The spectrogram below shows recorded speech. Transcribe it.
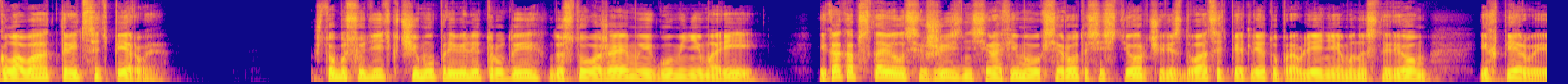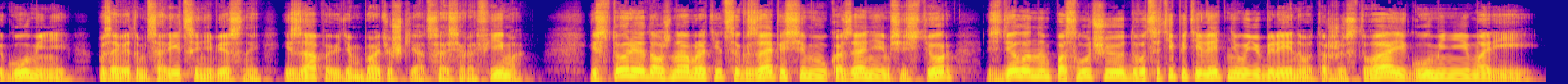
Глава 31. Чтобы судить, к чему привели труды достоуважаемой игумени Марии и как обставилась жизнь Серафимовых сирот и сестер через 25 лет управления монастырем, их первые игумени, по заветам Царицы Небесной и заповедям батюшки отца Серафима, история должна обратиться к записям и указаниям сестер – сделанным по случаю 25-летнего юбилейного торжества игумении Марии.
